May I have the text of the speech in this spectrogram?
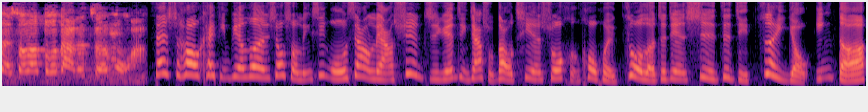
人受到多大的折磨啊！三十号开庭辩论，凶手林信吴向两殉职员警家属道歉，说很后悔做了这件事，自己罪有应。得，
